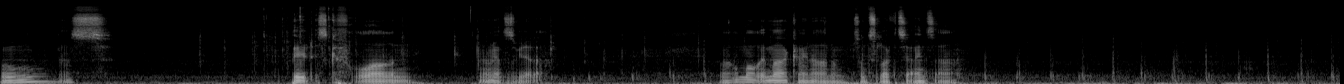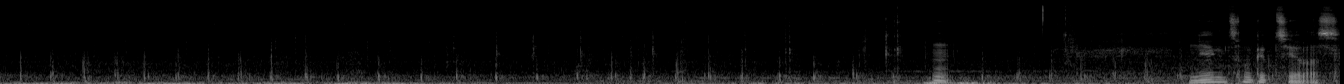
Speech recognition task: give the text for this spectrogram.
Oh, das Bild ist gefroren. Ah, jetzt ist es wieder da. Warum auch immer, keine Ahnung. Sonst läuft es ja 1A. Hm. Nirgendwo gibt's hier was.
